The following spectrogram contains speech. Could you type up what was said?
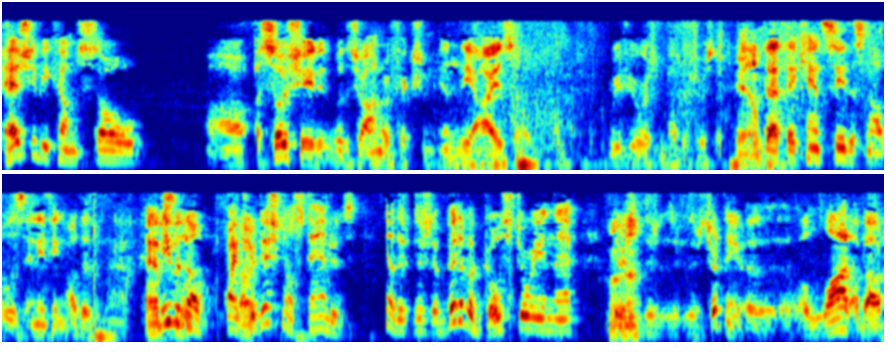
has she become so uh, associated with genre fiction in the eyes of reviewers and publishers Yeah. that they can't see this novel as anything other than that? Absolutely. Even though, by Right. traditional standards, you know, there, there's a bit of a ghost story in that. There's, Mhm. there's, there's certainly a, a lot about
